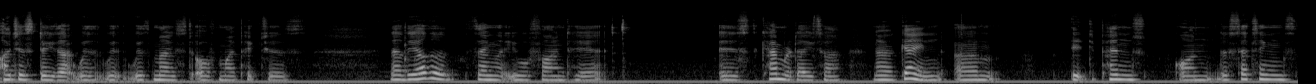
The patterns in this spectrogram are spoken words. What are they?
I just do that with, with, with most of my pictures. Now the other thing that you will find here is the camera data. Now again, um, it depends on the settings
